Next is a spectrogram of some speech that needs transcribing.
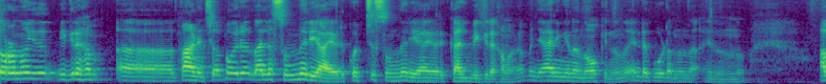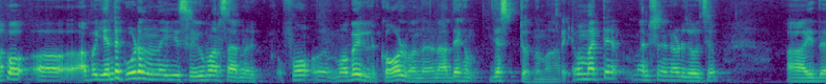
തുറന്നു ഇത് വിഗ്രഹം കാണിച്ചു. അപ്പോൾ ഒരു നല്ല സുന്ദരിയായ ഒരു കൊച്ചു സുന്ദരിയായ ഒരു കൽ വിഗ്രഹമാണ് അപ്പോൾ ഞാനിങ്ങനെ നോക്കി നിന്നു എന്റെ കൂടെ നിന്ന് ഇത് നിന്നു. അപ്പോൾ അപ്പോൾ എന്റെ കൂടെ നിന്ന് ഈ ശ്രീകുമാർ സാറിന് ഒരു ഫോ മൊബൈലിൽ കോൾ വന്നതാണ്. അദ്ദേഹം ജസ്റ്റ് ഒന്ന് മാറി. അപ്പോൾ മറ്റേ മനുഷ്യൻ എന്നോട് ചോദിച്ചു ഇത്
